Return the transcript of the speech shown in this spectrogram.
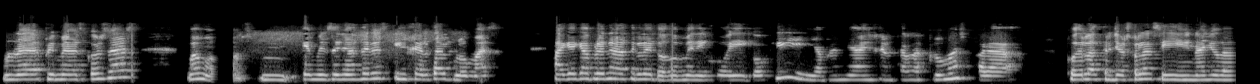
una de las primeras cosas, vamos, mm, que me enseñó a hacer es injertar plumas. Aquí hay que aprender a hacer de todo, me dijo, y cogí y aprendí a injertar las plumas para poderlo hacer yo sola sin ayuda.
